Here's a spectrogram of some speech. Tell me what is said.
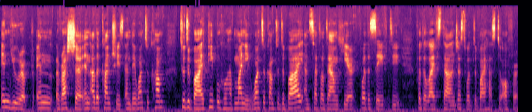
in Europe, in Russia, in other countries, and they want to come to Dubai. People who have money want to come to Dubai and settle down here for the safety, for the lifestyle, and just what Dubai has to offer.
